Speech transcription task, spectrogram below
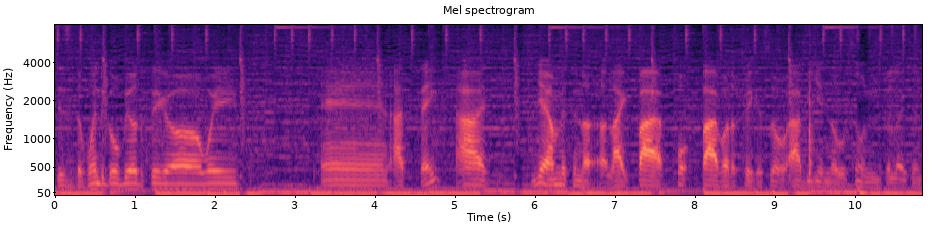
This is the Wendigo Build-A-Figure uh, wave and I think I yeah I'm missing a, a, like five four, five other figures so I'll be getting those soon in the collection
